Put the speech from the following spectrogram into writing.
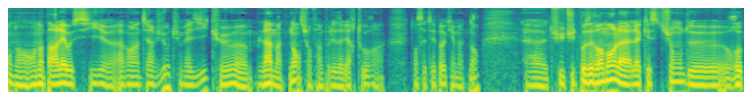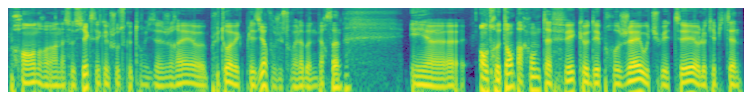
on, en, parlait aussi euh, avant l'interview. Tu m'as dit que euh, là, maintenant, si on fait un peu les allers-retours dans cette époque et maintenant, tu, te posais vraiment la, question de reprendre un associé, que c'est quelque chose que tu envisagerais plutôt avec plaisir. Il faut juste trouver la bonne personne. Et entre-temps, par contre, tu as fait que des projets où tu étais le capitaine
